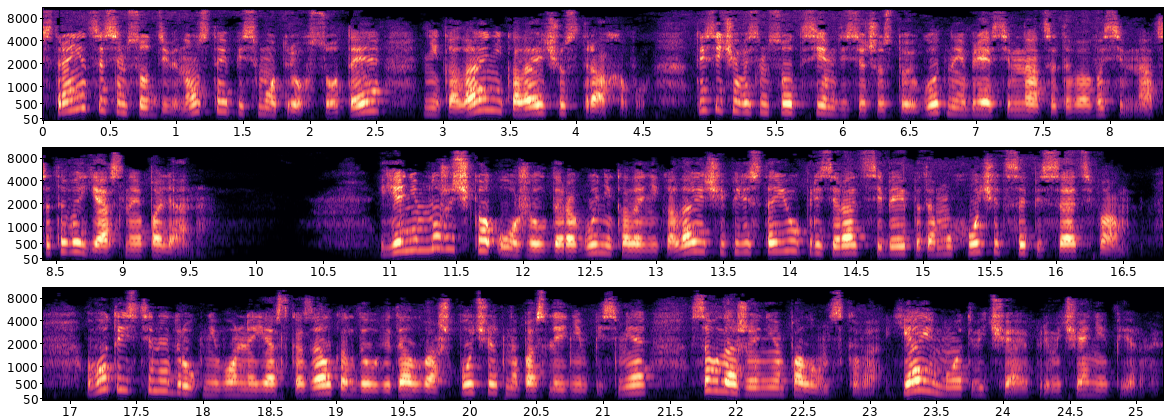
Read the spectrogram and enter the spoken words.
Страница 790, письмо 300 Николаю Николаевичу Страхову. 1876 год, ноября 17-18, Ясная Поляна. Я немножечко ожил, дорогой Николай Николаевич, и перестаю презирать себя, и потому хочется писать вам. Вот истинный друг, невольно я сказал, когда увидал ваш почерк на последнем письме со вложением Полонского. Я ему отвечаю. Примечание первое.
